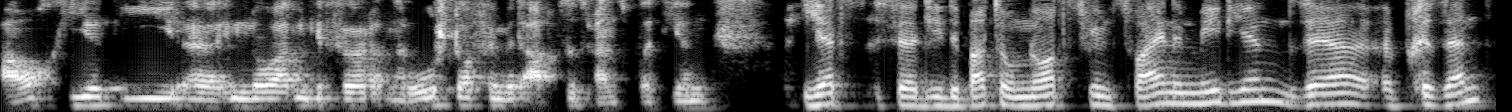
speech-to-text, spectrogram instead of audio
auch hier die äh, im Norden geförderten Rohstoffe mit abzutransportieren. Jetzt ist ja die Debatte um Nord Stream 2 in den Medien sehr äh, präsent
